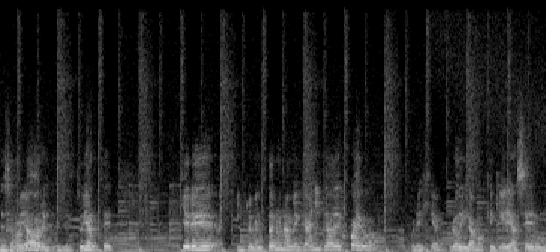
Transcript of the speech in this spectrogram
desarrollador, el, estudiante, quiere implementar una mecánica de juego, por ejemplo, digamos que quiere hacer un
